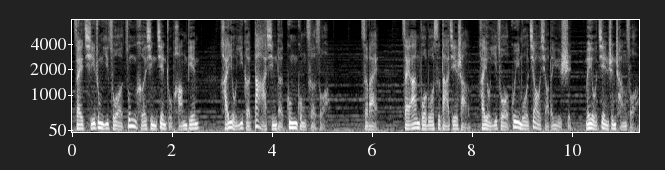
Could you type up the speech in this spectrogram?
在其中一座综合性建筑旁边，还有一个大型的公共厕所。此外，在安博罗斯大街上还有一座规模较小的浴室，没有健身场所，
